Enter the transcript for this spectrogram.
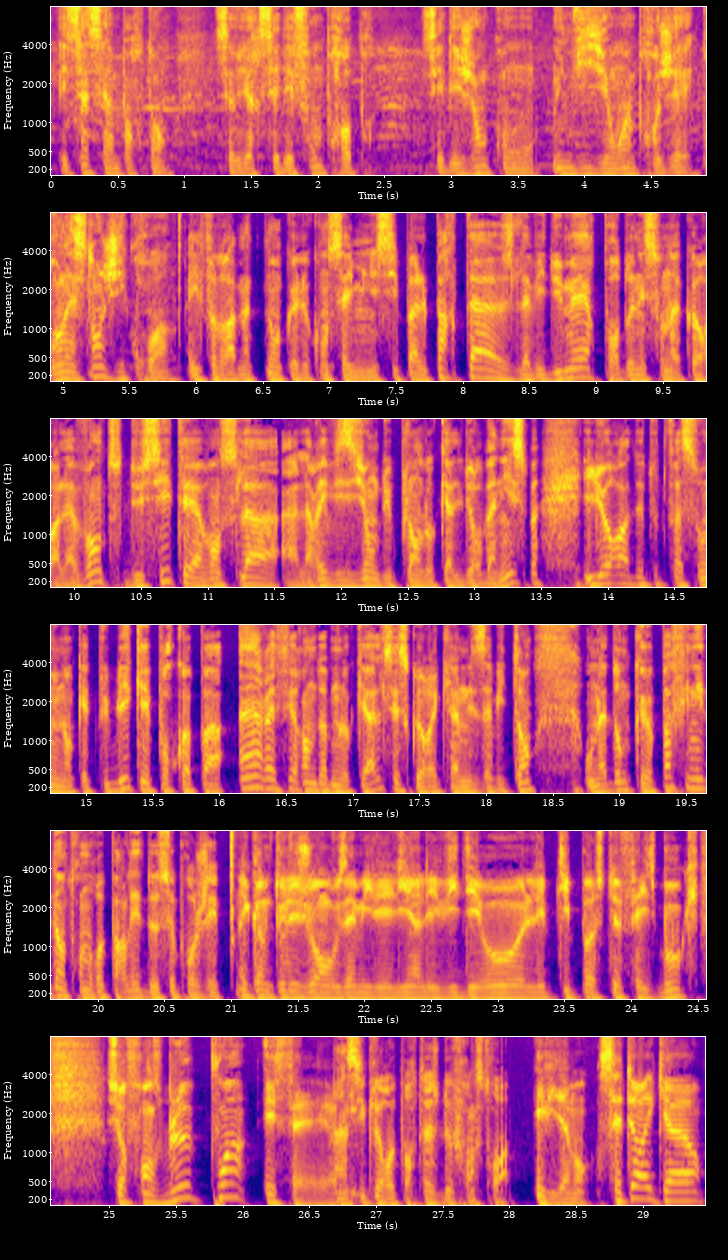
et ça c'est important. Ça veut dire que c'est des fonds propres. C'est des gens qui ont une vision, un projet. Pour l'instant, j'y crois. Il faudra maintenant que le conseil municipal partage l'avis du maire pour donner son accord à la vente du site et avant cela à la révision du plan local d'urbanisme. Il y aura de toute façon une enquête publique et pourquoi pas un référendum local, c'est ce que réclament les habitants. On n'a donc pas fini d'entendre parler de ce projet. Et comme tous les jours, on vous a mis les liens, les vidéos, les petits posts Facebook sur francebleu.fr. Ainsi que le reportage de France 3. Évidemment, 7h15.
